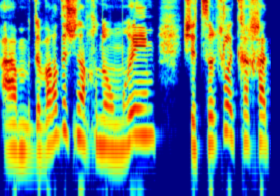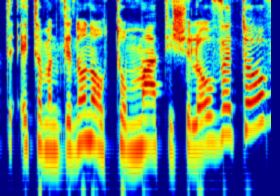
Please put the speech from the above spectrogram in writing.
הדבר הזה שאנחנו אומרים, שצריך לקחת את המנגנון האוטומטי שלא עובד טוב,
